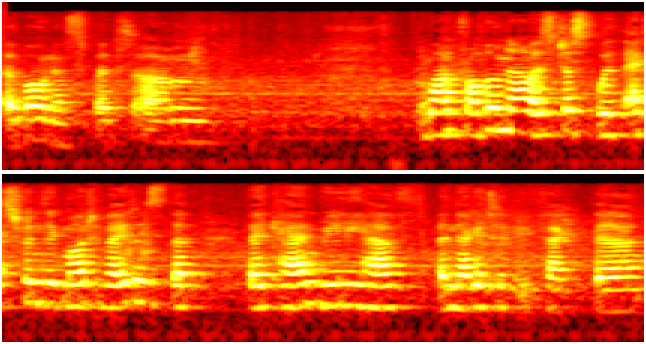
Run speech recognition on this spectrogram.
a bonus. But um, one problem now is just with extrinsic motivators that they can really have a negative effect. There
